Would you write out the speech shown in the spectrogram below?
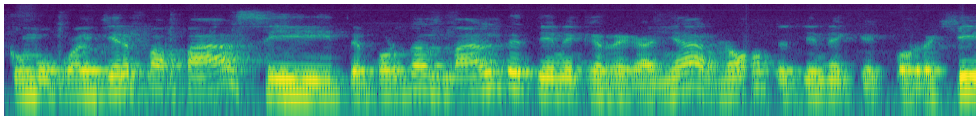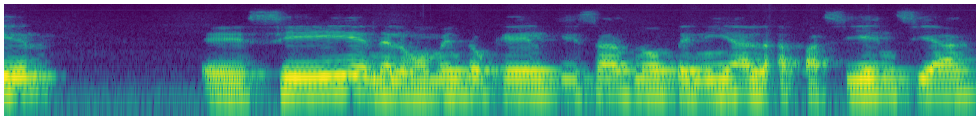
como cualquier papá, si te portas mal, te tiene que regañar, ¿no? Te tiene que corregir. Eh, sí, en el momento que él quizás no tenía la paciencia,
